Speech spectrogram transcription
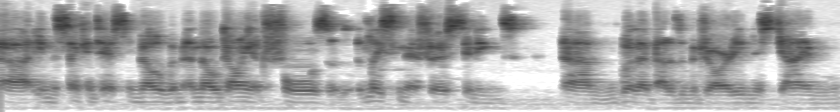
uh, in the second test in Melbourne, and they were going at fours at, least in their first innings, um, where they batted the majority in this game.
